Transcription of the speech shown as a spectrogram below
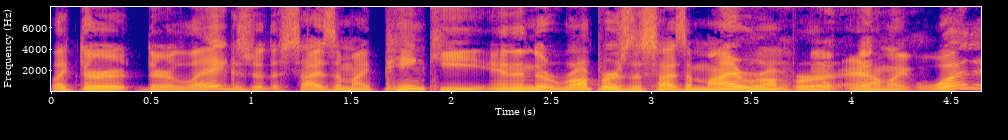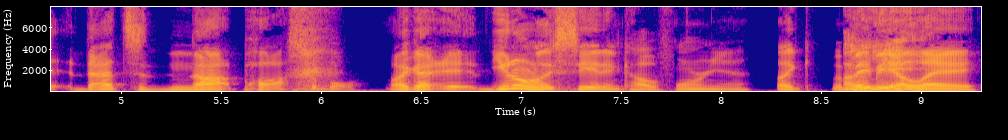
like their their legs are the size of my pinky, and then their rumper is the size of my rumper, and I'm like, what? That's not possible. Like, I, you don't really see it in California, like but maybe oh, yeah. L.A.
